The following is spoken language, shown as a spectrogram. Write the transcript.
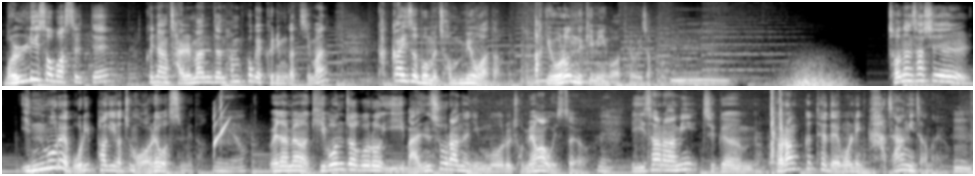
멀리서 봤을 때 그냥 잘 만든 한 폭의 그림 같지만 가까이서 보면 전묘하다. 딱 이런 느낌인 것 같아요, 이 작품. 음. 저는 사실 인물에 몰입하기가 좀 어려웠습니다. 왜요? 왜냐면 기본적으로 이 만수라는 인물을 조명하고 있어요. 네. 이 사람이 지금 벼랑 끝에 내몰린 가장이잖아요. 음.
